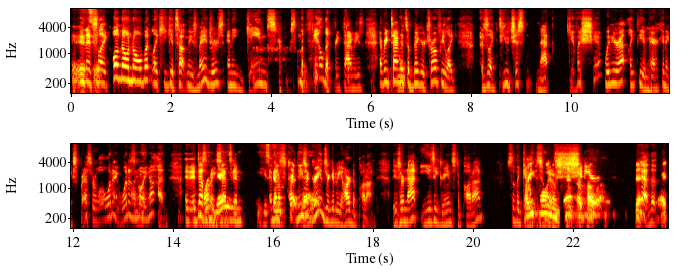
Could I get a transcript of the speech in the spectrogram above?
and it's, it's, like, well, no, no, but like he gets out in these majors and he gains strokes on the field every time he's every time it's a bigger trophy. Like it's like, do you just not give a shit when you're at like the American Express or what? What, what is going on? It, it doesn't One make sense. And, he's and these, these well. are greens are going to be hard to put on. These are not easy greens to put on. So the guys who have shittier, bent, yeah, the, right?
